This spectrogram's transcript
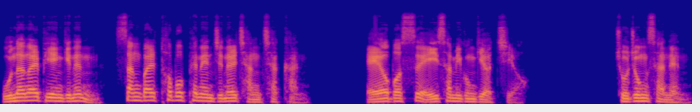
운항할 비행기는 쌍발 터보팬 엔진을 장착한 에어버스 A320기였지요. 조종사는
